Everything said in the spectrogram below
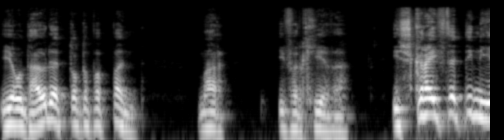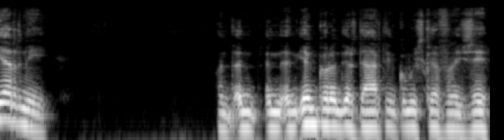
U onthou dit tot op 'n punt, maar U vergewe. U skryf dit nie neer nie. Want in in in 1 Korintiërs 13 kom die skrif en hy sê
